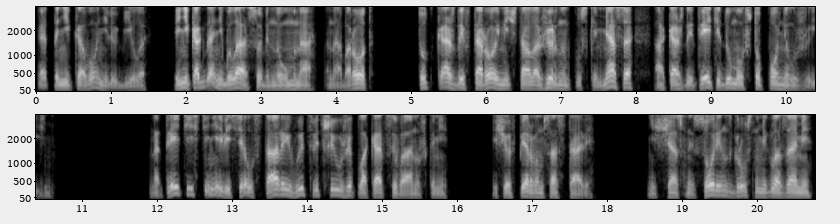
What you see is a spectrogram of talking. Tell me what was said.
Это никого не любила и никогда не была особенно умна, а наоборот, Тут каждый второй мечтал о жирном куске мяса, а каждый третий думал, что понял жизнь. На третьей стене висел старый, выцветший уже плакат с Иванушками, еще в первом составе. Несчастный Сорин с грустными глазами.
